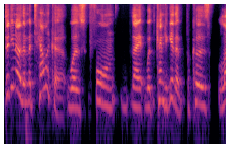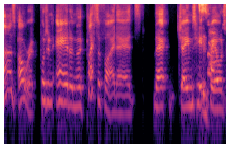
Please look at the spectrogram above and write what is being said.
Did you know that Metallica was formed? They came together because Lars Ulrich put an ad in the classified ads that James Hetfield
